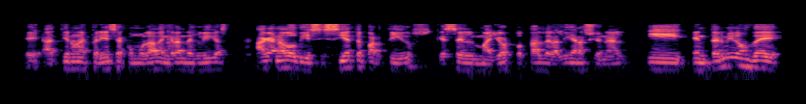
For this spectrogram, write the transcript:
eh, tiene una experiencia acumulada en grandes ligas, ha ganado 17 partidos, que es el mayor total de la Liga Nacional, y en términos de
